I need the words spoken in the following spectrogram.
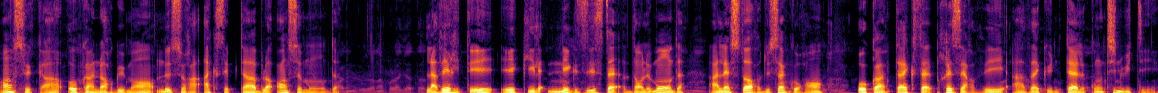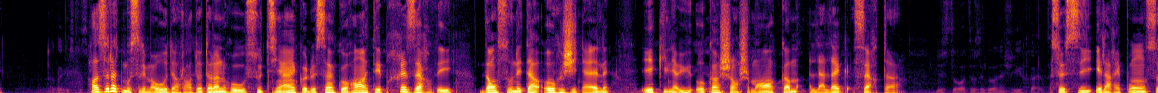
en ce cas, aucun argument ne sera acceptable en ce monde. La vérité est qu'il n'existe dans le monde, à l'instar du Saint-Coran, aucun texte préservé avec une telle continuité. Hazrat Muslim Maud soutient que le Saint-Coran été préservé dans son état originel et qu'il n'y a eu aucun changement comme l'allègue certains. Ceci est la réponse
